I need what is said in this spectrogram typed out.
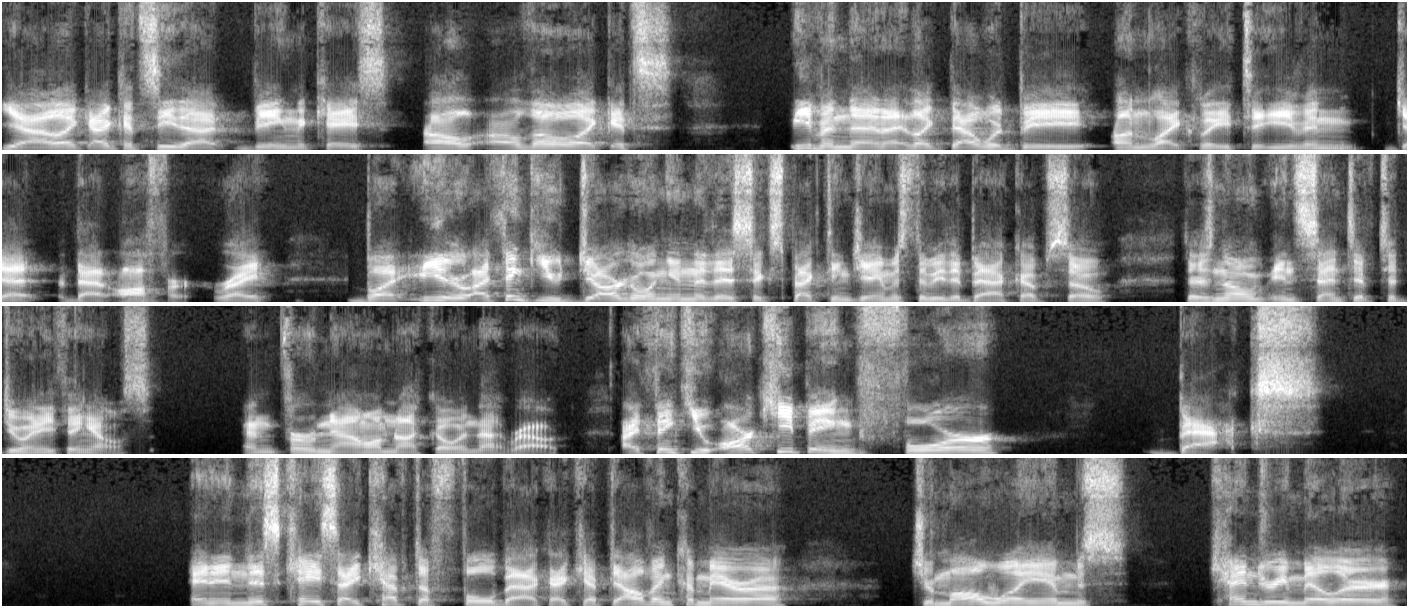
Yeah. Like I could see that being the case. Although, like it's even then, like that would be unlikely to even get that offer. Right. But either I think you are going into this expecting Jameis to be the backup, so there's no incentive to do anything else. And for now, I'm not going that route. I think you are keeping four backs and in this case, I kept a fullback. I kept Alvin Kamara, Jamaal Williams, Kendre Miller,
